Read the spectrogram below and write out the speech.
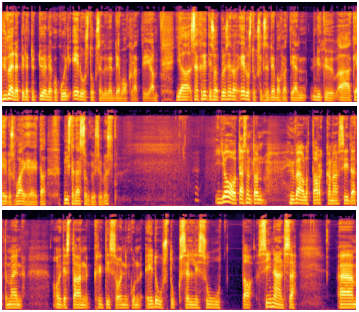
hyvänä pidetty työnjako kuin edustuksellinen demokratia. Ja sä kritisoit myös edustuksellisen demokratian nykykehitysvaiheita. Mistä tässä on kysymys? Joo, tässä nyt on hyvä olla tarkkana siitä, että mä en oikeastaan kritisoi niin kuin edustuksellisuutta sinänsä. Ähm,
